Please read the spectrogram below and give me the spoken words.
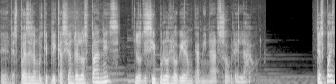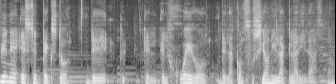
Eh, después de la multiplicación de los panes, los discípulos lo vieron caminar sobre el lago. Después viene este texto de el, juego de la confusión y la claridad. ¿no?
